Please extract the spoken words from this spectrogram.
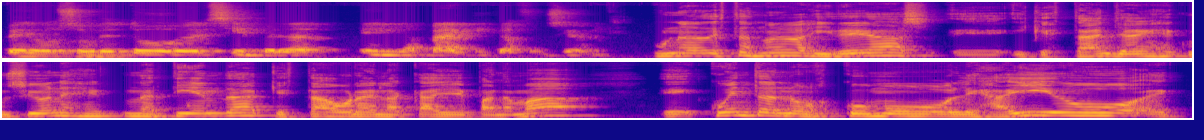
pero sobre todo ver si en verdad en la práctica funciona. Una de estas nuevas ideas eh, y que están ya en ejecuciones es una tienda que está ahora en la calle de Panamá. Eh, cuéntanos cómo les ha ido, eh,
